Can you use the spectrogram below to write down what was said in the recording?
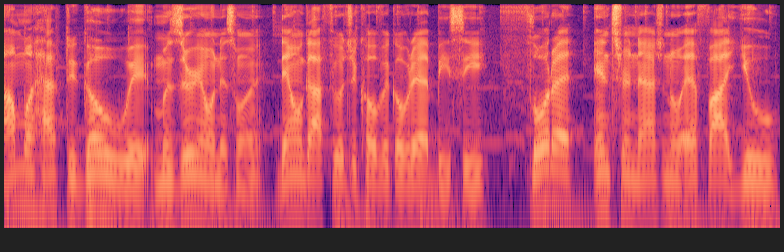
I'm gonna have to go with Missouri on this one. They don't got Phil Jurkovec over there at BC. Florida International FIU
